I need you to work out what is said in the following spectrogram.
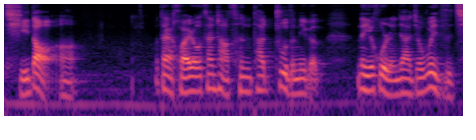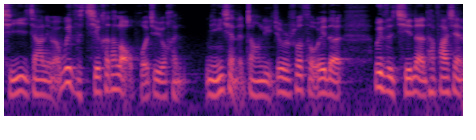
提到啊，在怀柔三岔村，他住的那个那一户人家，就魏子奇一家里面，魏子奇和他老婆就有很。明显的张力，就是说，所谓的魏子奇呢，他发现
